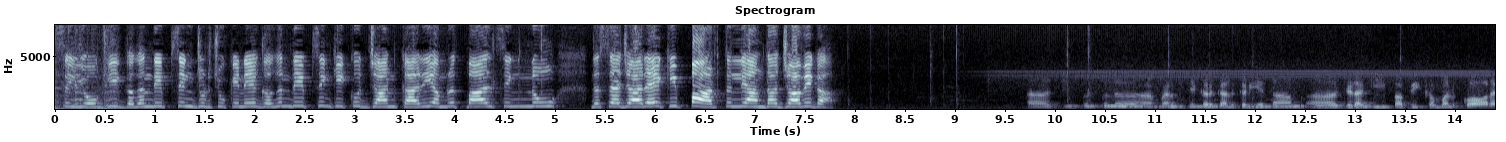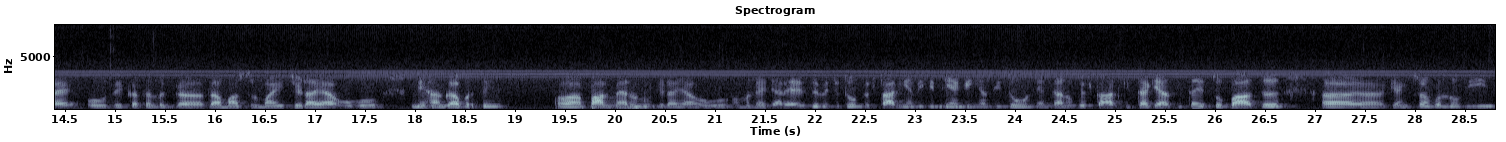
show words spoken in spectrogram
ਸਹਿਯੋਗੀ ਗਗਨਦੀਪ ਸਿੰਘ ਜੁੜ ਚੁੱਕੇ ਨੇ। ਗਗਨਦੀਪ ਸਿੰਘ, ਕੀ ਕੁਝ ਜਾਣਕਾਰੀ? ਅਮਰਤਪਾਲ ਸਿੰਘ ਨੂੰ ਦੱਸਿਆ ਜਾ ਰਿਹਾ ਹੈ ਕਿ ਭਾਰਤ ਲਿਆਂਦਾ ਜਾਵੇਗਾ। ਜੀ, ਬਿਲਕੁਲ ਮੈਡਮ, ਜੇਕਰ ਗੱਲ ਕਰੀਏ ਤਾਂ ਜਿਹੜਾ ਕਿ ਭਾਬੀ ਕਮਲ ਕੌਰ ਹੈ, ਉਹਦੇ ਕਤਲ ਕ- ਦਾ ਮਾਸਟਰਮਾਈਂਡ ਜਿਹੜਾ ਆ, ਉਹ ਨਿਹੰਗਾਵਰ ਸਿੰਘ ਪਾਲ ਮਹਿਰੋ ਨੂੰ ਜਿਹੜਾ ਆ, ਉਹ ਮੰਨਿਆ ਜਾ ਰਿਹਾ ਹੈ। ਇਸ ਦੇ ਵਿੱਚ ਦੋ ਗ੍ਰਿਫਤਾਰੀਆਂ ਵੀ ਕੀਤੀਆਂ ਗਈਆਂ ਸੀ, ਦੋ ਨਿਹੰਗਾਂ ਨੂੰ ਗ੍ਰਿਫਤਾਰ ਕੀਤਾ ਗਿਆ ਸੀ। ਤਾਂ ਇਸ ਤੋਂ ਬਾਅਦ ਗੈਂਗਸਟਰਾਂ ਵੱਲੋਂ ਵੀ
